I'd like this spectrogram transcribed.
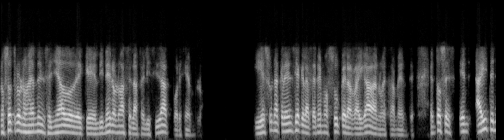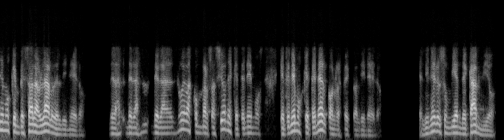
Nosotros nos han enseñado de que el dinero no hace la felicidad, por ejemplo. Y es una creencia que la tenemos súper arraigada en nuestra mente. Entonces, ahí tenemos que empezar a hablar del dinero, de, de, las, de las nuevas conversaciones que tenemos, que tenemos que tener con respecto al dinero. El dinero es un bien de cambio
